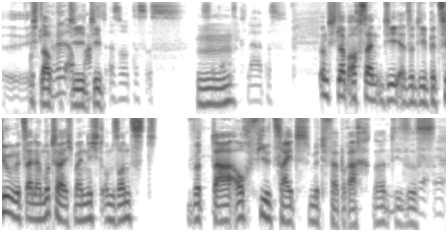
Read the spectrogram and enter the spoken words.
äh, ich glaube, die, Macht, die, also das ist, Mhm. ganz klar. Das, und ich glaube auch sein, die, also die Beziehung mit seiner Mutter, ich meine, nicht umsonst wird da auch viel Zeit mit verbracht, ne? mhm, Dieses, ja, ja.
